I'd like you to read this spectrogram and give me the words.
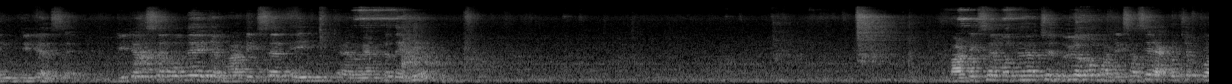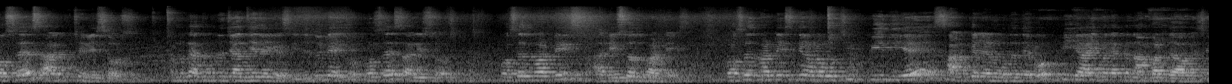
in details details এর মধ্যে এই যে ভার্টিক্স এর এই ম্যাপটা দেখি। ভার্টিক্স এর মধ্যে হচ্ছে দুই রকম ভার্টিক্স আছে এক হচ্ছে প্রসেস আর হচ্ছে রিসোর্স আমরা তো এতক্ষণে জান জেনে গেছি যে দুইটাই তো প্রসেস আর রিসোর্স প্রসেস ভার্টিক্স আর রিসোর্স ভার্টিক্স প্রসেস ভার্টিক্স কে আমরা বলছি পি দিয়ে সার্কেলের মধ্যে দেব। পি আই মানে একটা নাম্বার দেওয়া হয়েছে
